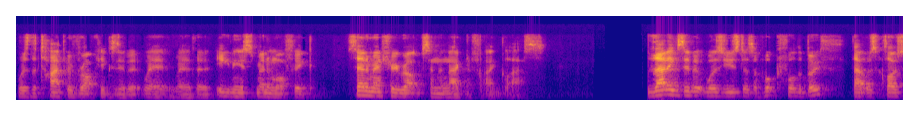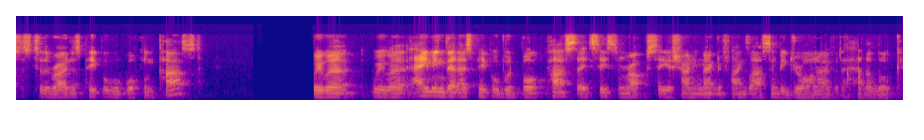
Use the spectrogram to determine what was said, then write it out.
was the type of rock exhibit where, where the igneous metamorphic sedimentary rocks and the magnifying glass. That exhibit was used as a hook for the booth. That was closest to the road as people were walking past. We were we were aiming that as people would walk past, they'd see some rocks, see a shiny magnifying glass, and be drawn over to have a look.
